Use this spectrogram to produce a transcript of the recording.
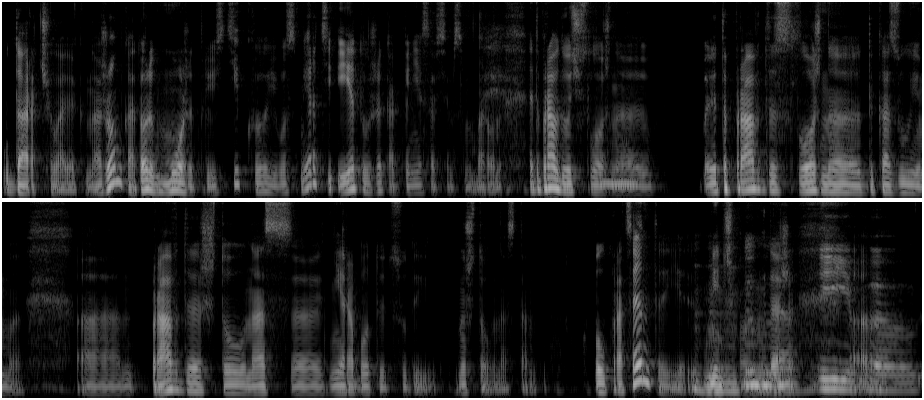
удар человека ножом, который может привести к его смерти, и это уже как бы не совсем самооборона. Это правда очень сложно. mm Это правда сложно доказуемо. А, правда, что у нас э, не работают суды. Ну что у нас там? Полпроцента? Mm-hmm. Меньше, по-моему, mm-hmm. даже. И а, э,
